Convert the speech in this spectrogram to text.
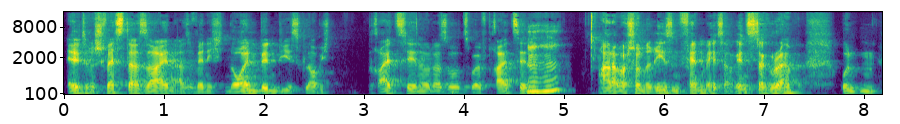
ältere Schwester sein. Also wenn ich neun bin, die ist, glaube ich, 13 oder so, 12, 13. Mhm. Hat aber schon eine riesen Fanbase auf Instagram und einen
